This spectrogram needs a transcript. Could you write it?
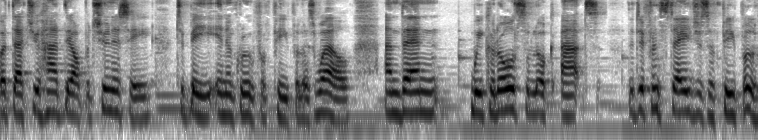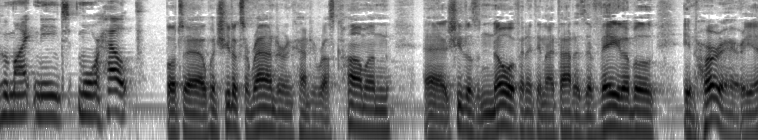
but that you had the opportunity to be in a group of people as well. And then we could also look at the different stages of people who might need more help but uh, when she looks around her in County Roscommon, uh, she doesn't know if anything like that is available in her area,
